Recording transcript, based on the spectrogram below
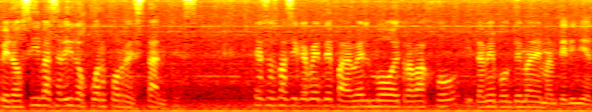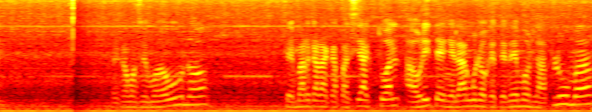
pero sí va a salir los cuerpos restantes. Eso es básicamente para ver el modo de trabajo y también por un tema de mantenimiento. Dejamos en modo 1, te marca la capacidad actual ahorita en el ángulo que tenemos la pluma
